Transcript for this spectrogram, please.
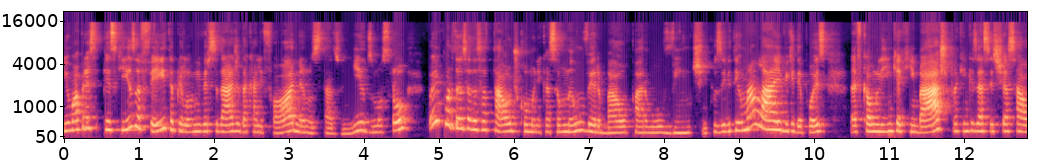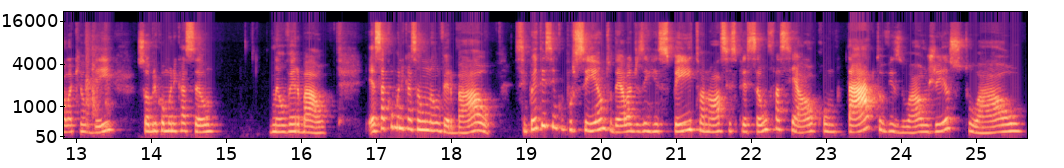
E uma pesquisa feita pela Universidade da Califórnia, nos Estados Unidos, mostrou qual a importância dessa tal de comunicação não verbal para o ouvinte. Inclusive, tem uma live que depois vai ficar um link aqui embaixo para quem quiser assistir essa aula que eu dei sobre comunicação não verbal. Essa comunicação não verbal, 55% dela dizem respeito à nossa expressão facial, contato visual, gestual,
